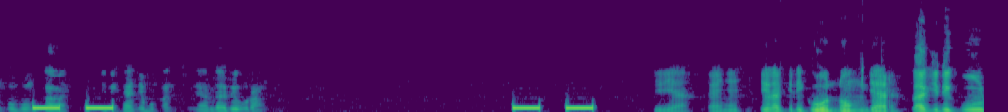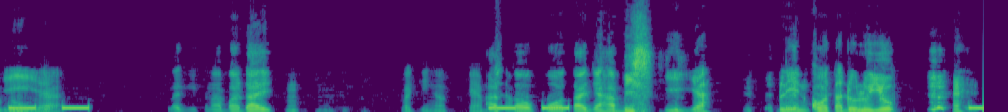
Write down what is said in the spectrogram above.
Menghubungkan. Ini kayaknya bukan sinyal dari orang. Iya, kayaknya Cici lagi di gunung, Jar. Lagi di gunung. Iya. Lagi kena badai. Lagi ngecamp Atau kuotanya habis. Iya. Beliin kuota dulu yuk.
